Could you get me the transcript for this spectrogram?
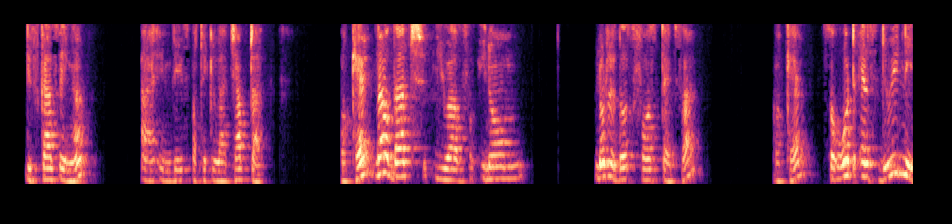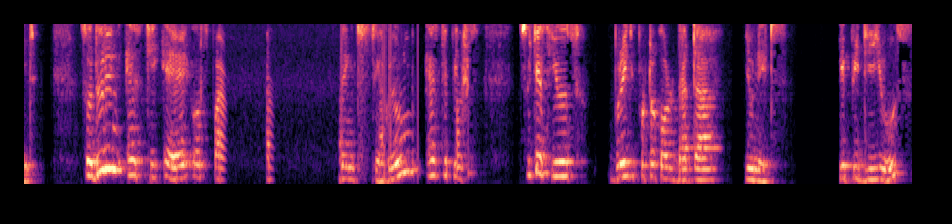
discussing uh, in this particular chapter. Okay, now that you have, you know, noted those four steps, huh? Okay, so what else do we need? So during STA or spanning STP switches use bridge protocol data units, BPDUs,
